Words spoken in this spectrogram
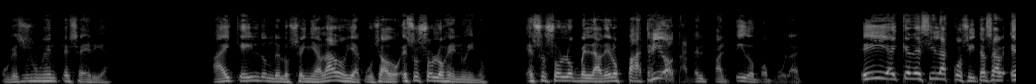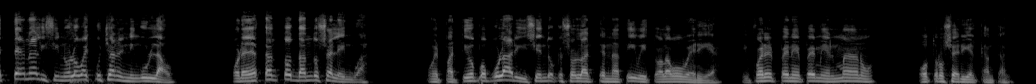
porque esos son gente seria. Hay que ir donde los señalados y acusados, esos son los genuinos, esos son los verdaderos patriotas del Partido Popular. Y hay que decir las cositas, ¿sabes? Este análisis no lo va a escuchar en ningún lado. Por allá están todos dándose lengua con el Partido Popular y diciendo que son la alternativa y toda la bobería. Si fuera el PNP, mi hermano, otro sería el cantar.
